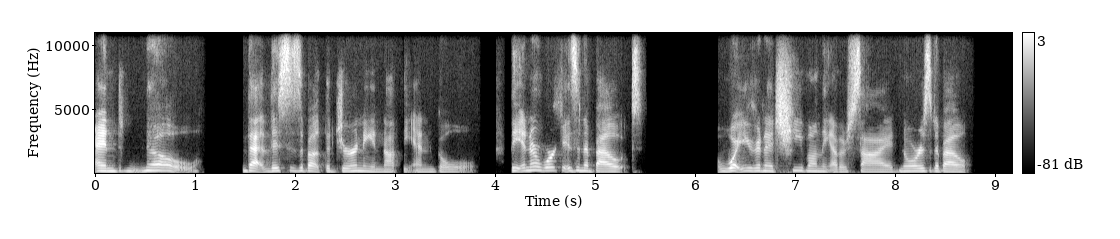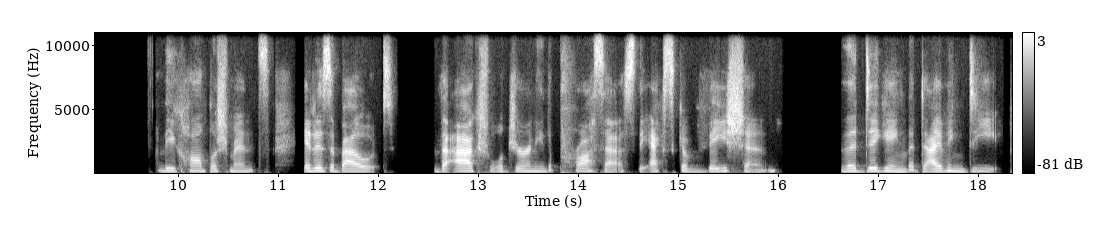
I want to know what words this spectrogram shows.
and know that this is about the journey and not the end goal. The inner work isn't about what you're going to achieve on the other side, nor is it about the accomplishments. It is about the actual journey, the process, the excavation, the digging, the diving deep,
